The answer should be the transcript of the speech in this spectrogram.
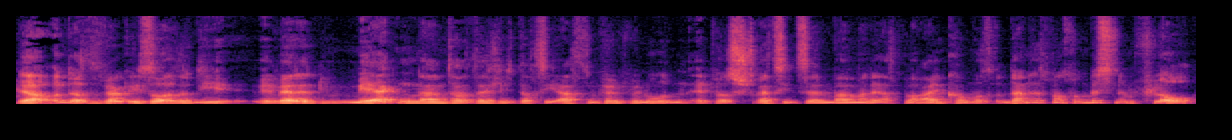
Ja, und das ist wirklich so, also die, ihr werdet merken dann tatsächlich, dass die ersten fünf Minuten etwas stressig sind, weil man erstmal reinkommen muss. Und dann ist man so ein bisschen im Flow.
